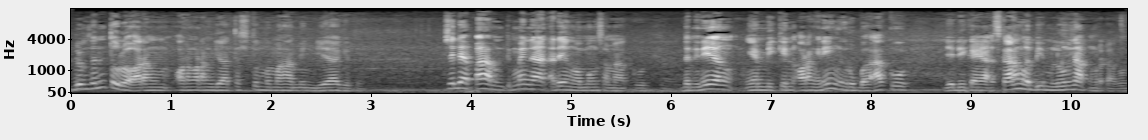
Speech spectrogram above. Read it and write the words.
Belum tentu loh orang orang-orang di atas itu memahamin dia gitu. Saya dia paham, cuman ada yang ngomong sama aku. Dan ini yang yang bikin orang ini ngerubah aku. Jadi kayak sekarang lebih melunak menurut aku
